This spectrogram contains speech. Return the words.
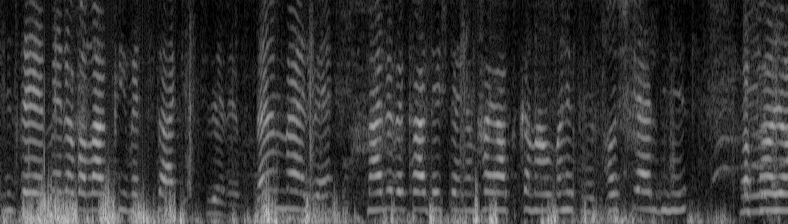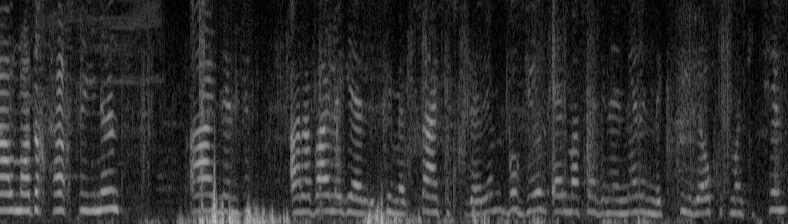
Hepinize merhabalar kıymetli takipçilerim. Ben Merve. Merve ve kardeşlerinin hayatı kanalına hepiniz hoş geldiniz. Masayı almadık taksiyle. Aynen biz arabayla geldik kıymetli takipçilerim. Bugün Elmas Medine'nin elindeki sihirli okutmak için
